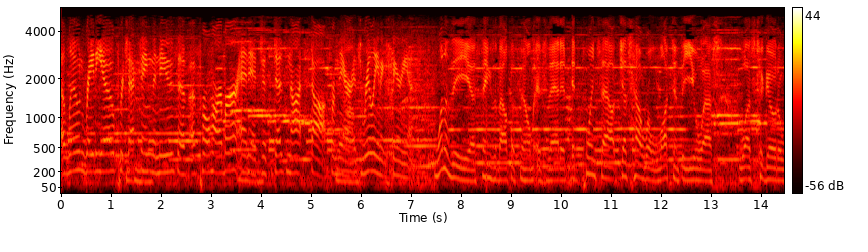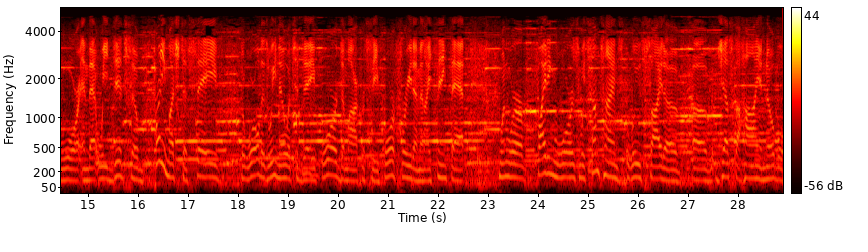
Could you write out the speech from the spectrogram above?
a lone radio projecting the news of, of Pearl Harbor, and it just does not stop from there. It's really an experience. One of the uh, things about the film is that it, it points out just how reluctant the U.S. was to go to war and that we did so pretty much to save the world as we know it today for democracy, for freedom. And I think that when we're fighting wars, we sometimes lose sight of, of just the high and noble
